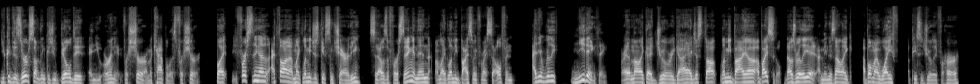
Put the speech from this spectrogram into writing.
you could deserve something because you build it and you earn it for sure. I'm a capitalist for sure. But first thing I, I thought, I'm like, let me just give some charity. So that was the first thing, and then I'm like, let me buy something for myself, and I didn't really need anything, right? I'm not like a jewelry guy. I just thought, let me buy a, a bicycle. That was really it. I mean, it's not like I bought my wife a piece of jewelry for her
